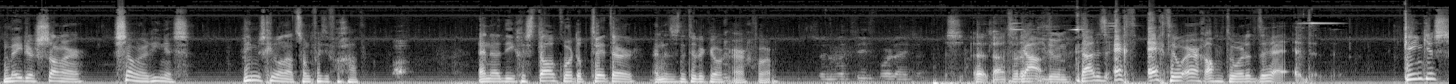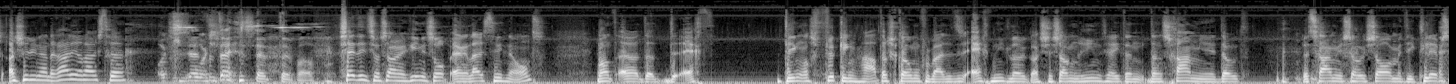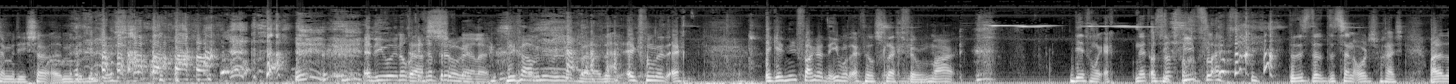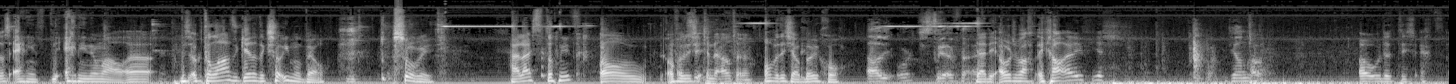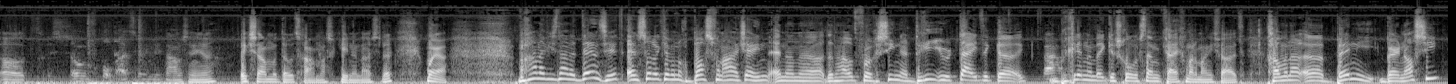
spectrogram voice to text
mederzanger, zanger Rinus. Die misschien wel naar het Songfestival gaat. En eh, die gestalkt wordt op Twitter. En dat is natuurlijk heel erg erg voor hem. Zullen we een tweet voorlezen? Laten we dat niet doen. Ja, dat is echt, echt heel erg af en toe. hoor. Dat, eh, eh, kindjes, als jullie naar de radio luisteren, Zet af. Iets van Sangerines op en luister niet naar ons. Want eh, dat, de, echt dingen als fucking haters komen voorbij. Dat is echt niet leuk. Als je Sangerines heet, dan, dan schaam je je dood. Dat schaam je sowieso al met die clips en met die, met die liedjes. En die wil je nog Ja, sorry. terugbellen. Die gaan we niet meer terugbellen. Ik vond dit echt... Ik heb niet vaak dat iemand echt heel slecht filmt, maar... Dit vond ik echt... Net als die piep... dat, is, dat, dat zijn oortjes van Gijs. Maar dat was echt niet, echt niet normaal. Eh dit is ook de laatste keer dat ik zo iemand bel. Sorry. Hij luistert toch niet? Oh, of het is, zit in de auto. of het is jouw beugel. Haal die oortjes er even uit. Ja, die auto, wacht. Ik ga eventjes... Die andere. Oh, dat is echt... Oh, het is zo'n top uitzending dames en heren. Ik zou me doodschamen als ik hier naar luisterde. Maar ja, we gaan even naar de dance hit. En zullen hebben we nog Bas van AX1. En dan, eh, dan houdt het voor gezien na drie uur tijd. Ik, eh, ik begin een beetje een scholle stem te krijgen, maar dat maakt niet zo uit. Gaan we naar eh, Benny Bernassi.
